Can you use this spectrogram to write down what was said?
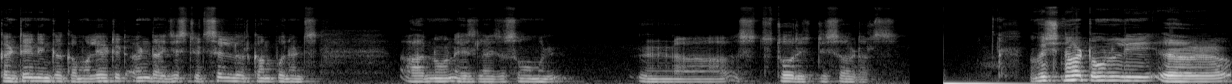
containing accumulated undigested cellular components are known as lysosomal uh, storage disorders. Which not only uh,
